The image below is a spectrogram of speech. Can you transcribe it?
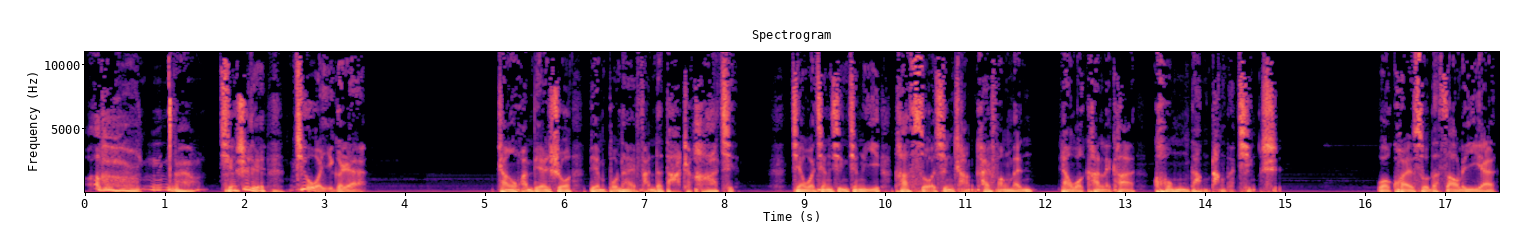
啊，寝室里就我一个人。”张环边说边不耐烦的打着哈欠。见我将信将疑，他索性敞开房门，让我看了看空荡荡的寝室。我快速的扫了一眼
